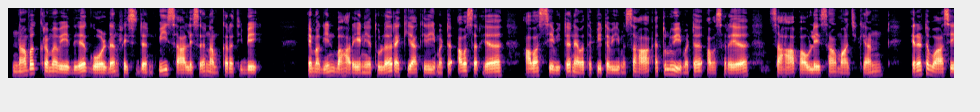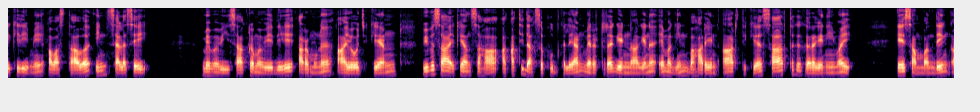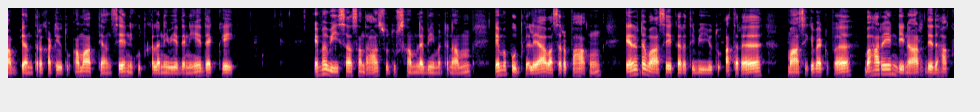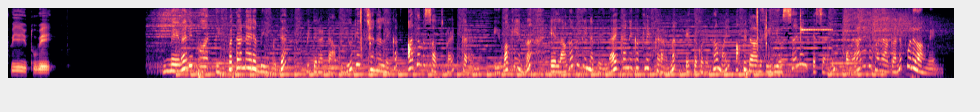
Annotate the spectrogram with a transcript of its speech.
නව ක්‍රමවේදය ගෝල්ඩන් රෙසිඩන්ට් වීසා ලෙස නම් කර තිබේ. එමගින් බහරේනය තුළ රැකියා කිරීමට අවසරය අවශ්‍ය විට නැවත පිටවීම සහ ඇතුළුවීමට අවසරය සහ පවුලේ සාමාජිකයන් එරට වාසය කිරීමේ අවස්ථාව ඉන් සැලසෙයි. මෙම වීසා ක්‍රමවේදයේ අරමුණ ආයෝජකයන් විවසායකයන් සහ අතිදක්ෂ පුද්ගලයන් මෙරටට ගෙන්නාගෙන එමගින් බහරෙන් ආර්ථිකය සාර්ථක කර ගැනීමයි. ඒ සම්බන්ධයෙන් අභ්‍යන්තර කටයුතු අමාත්‍යන්සය නිකුත් කළ නිවේදනයේ දැක්වේ. එම වීසා සඳහා සුදුසම් ලැබීමට නම් එම පුද්ගලයා වසර පහක් එරට වාසය කර තිබිය යුතු අතර මාසික වැටුප බහරයෙන් ඩිනාර් දෙදහක් විය යුතුවේ. මෙවැනි පාත් දික්පතා නැරබීමට පිටරට අප YouTube චැනල් එක අදම සබස්ක්‍රයිබ් කරන්න. ඒ වගේම ඒ ළඟම තියෙන බෙල් අයිකන් එක ක්ලික් කරන්න. එතකොට තමයි අපි දාන වීඩියෝ සැනින් එසැනින් ඔයාලට බලාගන්න පුළුවන් වෙන්නේ.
